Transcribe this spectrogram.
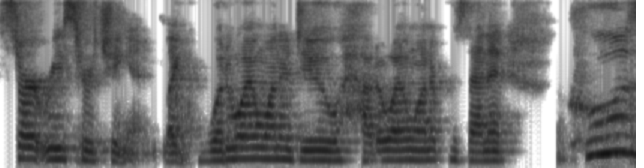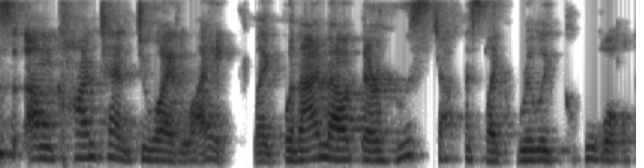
Start researching it. Like what do i want to do? How do i want to present it? Whose um, content do i like? Like when i'm out there whose stuff is like really cool?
